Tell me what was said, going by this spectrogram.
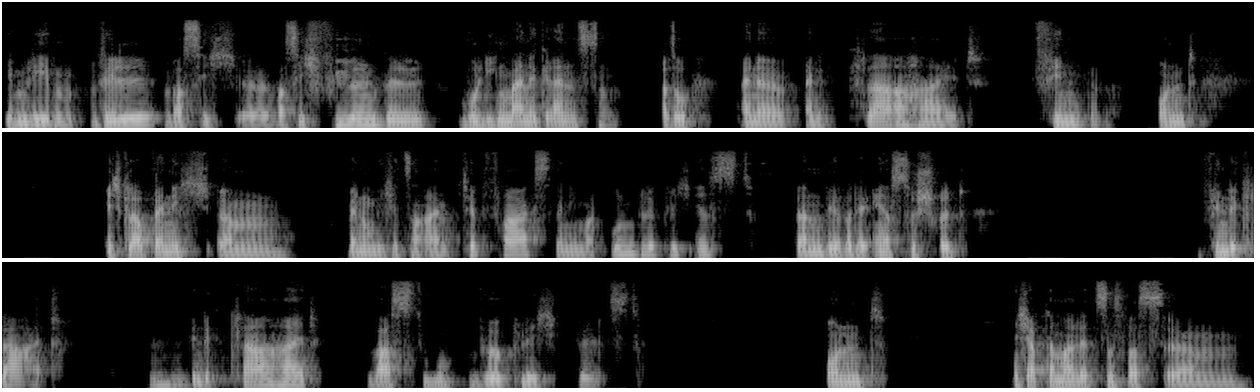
im Leben will, was ich, äh, was ich fühlen will? Wo liegen meine Grenzen? Also eine, eine Klarheit finden. Und ich glaube, wenn ich, ähm, wenn du mich jetzt nach einem Tipp fragst, wenn jemand unglücklich ist, dann wäre der erste Schritt, finde Klarheit. Mhm. Finde Klarheit, was du wirklich willst. Und ich habe da mal letztens was ähm,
